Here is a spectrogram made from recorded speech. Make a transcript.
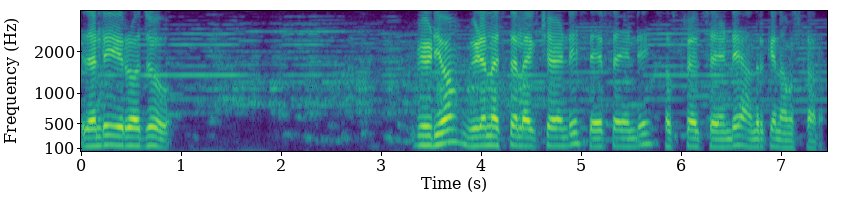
ఇదండి ఈరోజు వీడియో. వీడియో నచ్చితే లైక్ చేయండి షేర్ చేయండి సబ్స్క్రైబ్ చేయండి. అందరికీ నమస్కారం.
